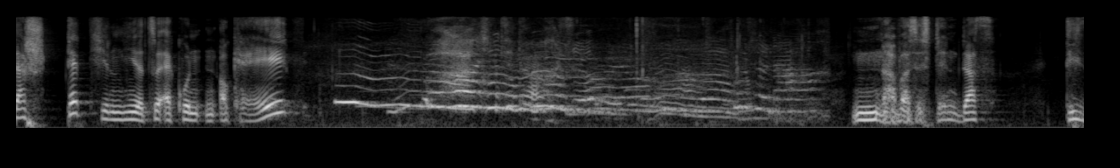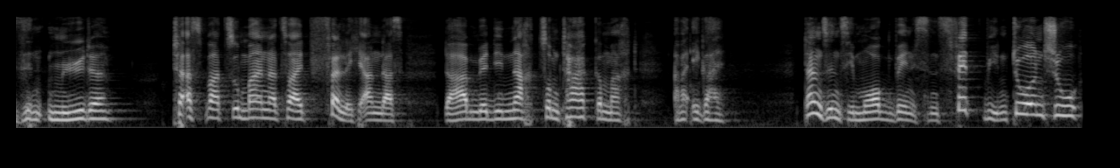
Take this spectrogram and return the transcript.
das Städtchen hier zu erkunden, okay? Na, was ist denn das? Die sind müde. Das war zu meiner Zeit völlig anders. Da haben wir die Nacht zum Tag gemacht. Aber egal. Dann sind sie morgen wenigstens fit wie ein Turnschuh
